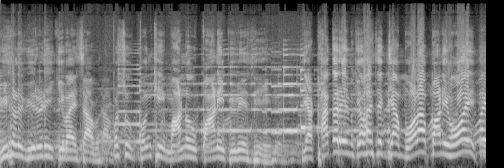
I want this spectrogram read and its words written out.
વિહળ વીરડી કહેવાય સાહેબ પશુ પંખી માનવ પાણી પીવે છે. જ્યાં ઠાકર એમ કહેવાય છે જ્યાં મોળા પાણી હોય,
